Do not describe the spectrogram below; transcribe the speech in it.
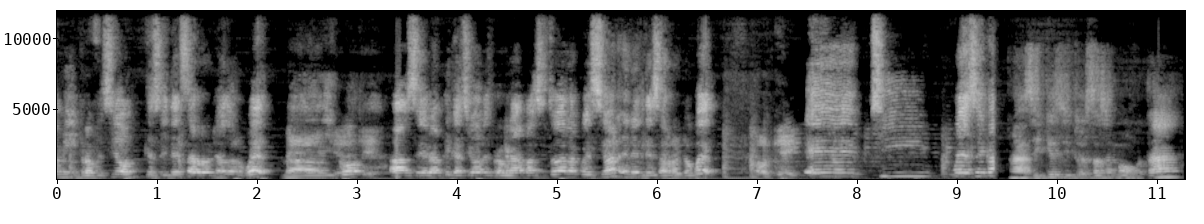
a mi profesión, que soy desarrollador web. Me Ah, dedico ok, a hacer aplicaciones, programas y toda la cuestión en el desarrollo web. ok. Eh, sí, pues Así que si tú estás en Bogotá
